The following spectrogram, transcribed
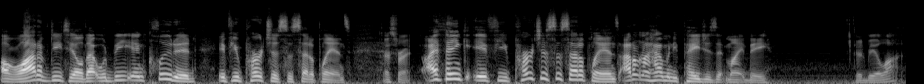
a lot of detail that would be included if you purchase a set of plans. That's right. I think if you purchase a set of plans, I don't know how many pages it might be. Could be a lot.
